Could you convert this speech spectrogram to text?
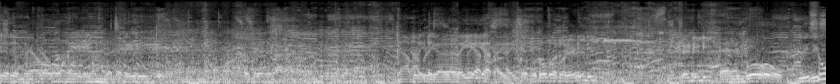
છે મેળો પણ એક નંબર થઈ ગયો આપણે તૈયાર થાય છે બરોબર ready ready. And go. Visu.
